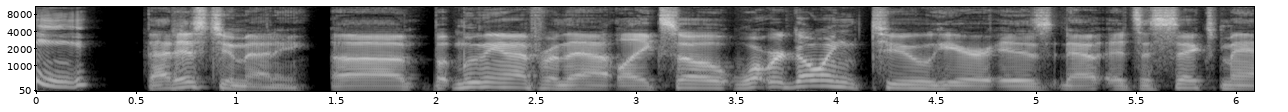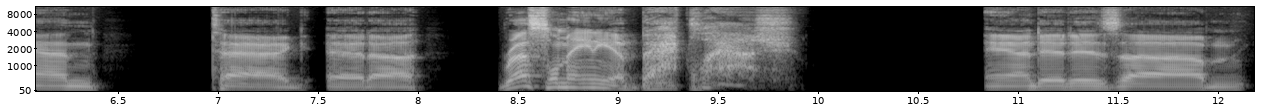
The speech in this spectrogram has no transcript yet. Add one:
many. That is too many. Uh, but moving on from that, like, so what we're going to here is now it's a six man tag at uh, WrestleMania Backlash. and it is um,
